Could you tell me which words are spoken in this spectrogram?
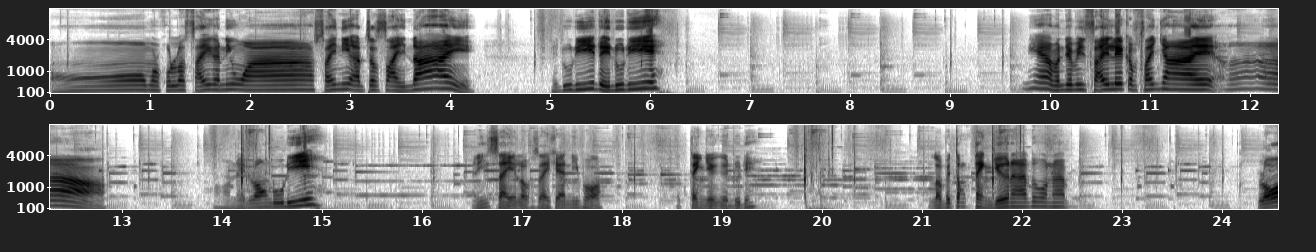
อ๋อมันคนละไซส์กันนี่ว่าไซส์นี้อาจจะใส่ได้ไหนดูดิไหนดูดิเนี่ยมันจะมีไซส์เล็กกับไซส์ใหญ่อ้าว ไหนลองดูดิ อันนี้ใส่เราใส่แค่อันนี้พอ แต่งอย่างอื่นดูดิ เราไม่ต้องแต่งเยอะนะครับทุกคนครับ ล้อ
